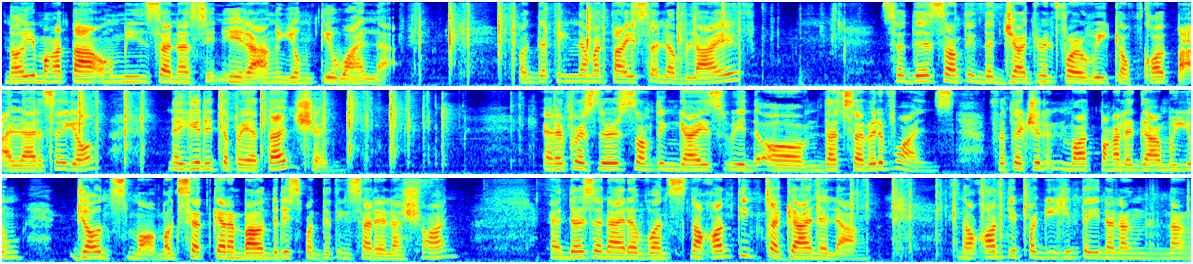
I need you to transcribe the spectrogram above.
no, yung mga taong minsan na sinira ang iyong tiwala. Pagdating naman tayo sa love life, so this is something the judgment for a week of call, paalala sa iyo na you need to pay attention. And of course, there's something guys with um, that seven of wands. Protection mo at pangalagaan mo yung Jones mo. Mag-set ka ng boundaries pagdating sa relasyon. And there's a nine of wands na konting tsaga na lang. No, konting paghihintay na lang ng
